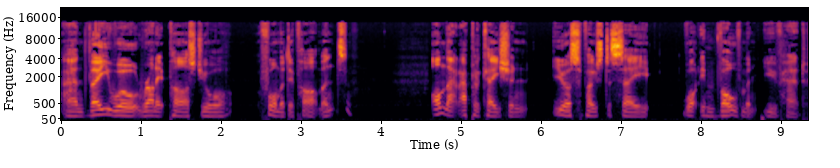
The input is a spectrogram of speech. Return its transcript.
and they will run it past your former department. On that application, you're supposed to say what involvement you've had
